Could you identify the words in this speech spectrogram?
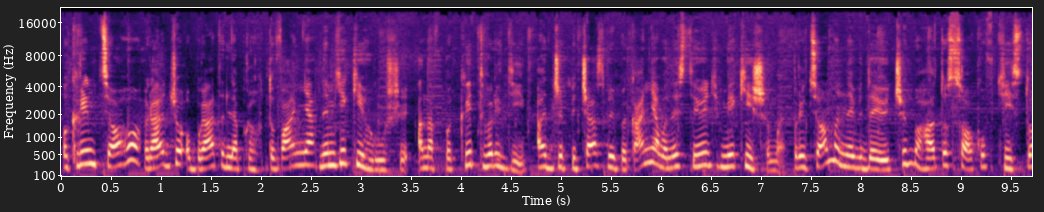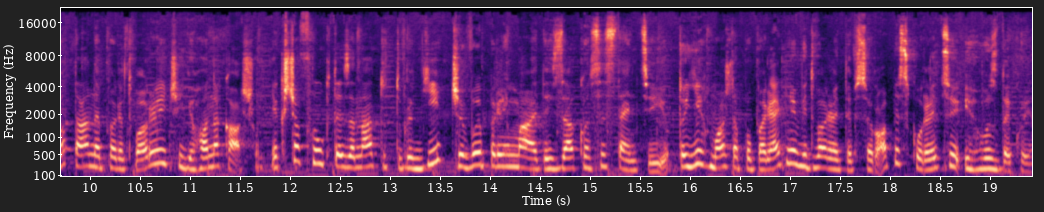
Окрім цього, раджу обрати для приготування не м'які груші, а навпаки тверді, адже під час випікання вони стають м'якішими, при цьому не віддаючи багато соку в тісто та не перетворюючи його на кашу. Якщо фрукти занадто тверді, чи ви переймаєтесь за консистенцією, то їх можна попередньо відварити в сиропі з курицею і гвоздикою.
